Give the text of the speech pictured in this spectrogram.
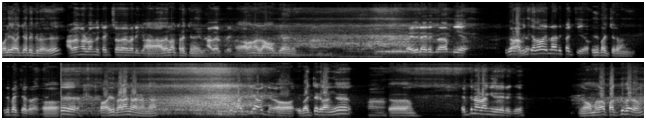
வெளியே வச்சு எடுக்கிறது. அவங்க வந்து டெக்ஸ் வடிக்க அதெல்லாம் பிரச்சனை இல்லை. அதல் பிரச்சனை அவங்க எல்லாம் ஓகே இதுல இருக்கிற அப்படியே இதோட அவிக்கதோ இல்லாட்டி பச்சையோ? இது பச்சைக்கிழங்கு இது பச்சை கிழங்கு ஓ இது பரங்கிழங்கு இது அவிக்கதோ? இது பச்சைக்கிழங்கு எத்தனை கிழங்கு இதுல இருக்கு? நார்மலா பத்து பேரும்.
